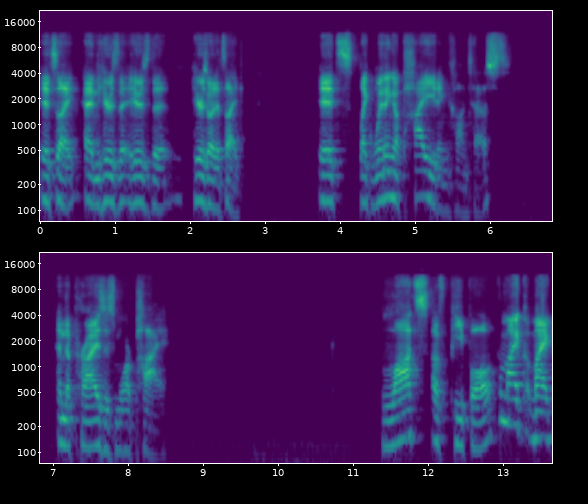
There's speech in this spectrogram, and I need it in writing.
It's like, and here's the here's the here's what it's like. It's like winning a pie eating contest, and the prize is more pie. Lots of people my my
